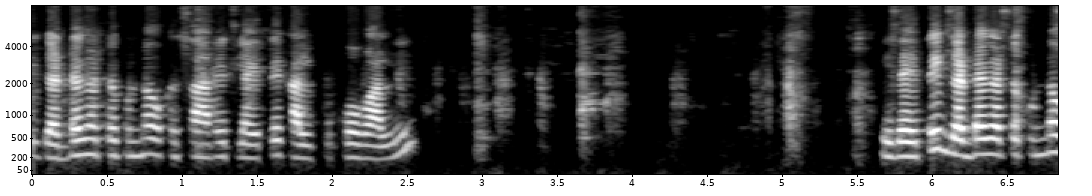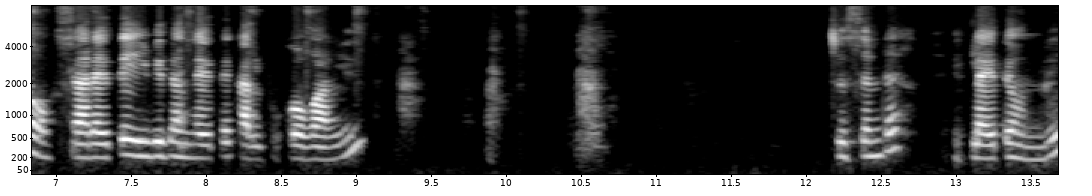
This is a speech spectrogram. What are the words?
ఈ గడ్డ కట్టకుండా ఒకసారి ఇట్లయితే కలుపుకోవాలి. ఇదైతే గడ్డ కట్టకుండా ఒకసారి అయితే ఈ విధంగా అయితే కలుపుకోవాలి. చూస్తుంటే ఇట్లయితే ఉంది.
